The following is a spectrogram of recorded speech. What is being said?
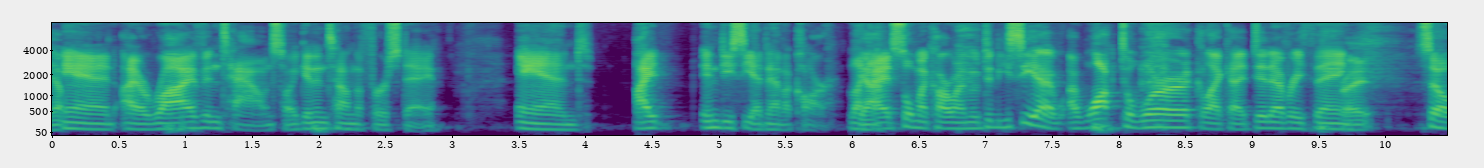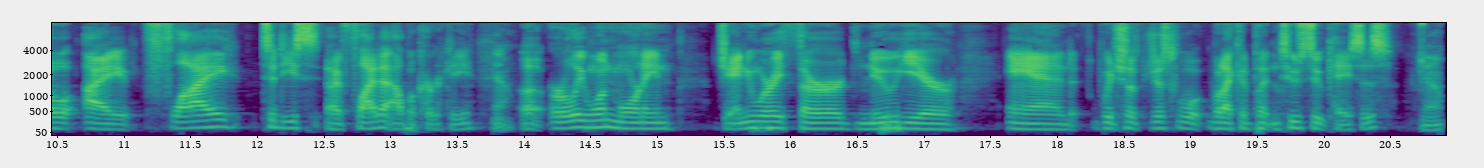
Yep. And I arrive in town. So I get in town the first day. And I, in DC, I didn't have a car. Like Yeah. I had sold my car when I moved to DC. I, I walked to work, like I did everything. Right. So I fly to DC, I fly to Albuquerque Yeah. uh, early one morning, January 3rd, New Year, and which is just wh- what I could put in two suitcases yeah.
